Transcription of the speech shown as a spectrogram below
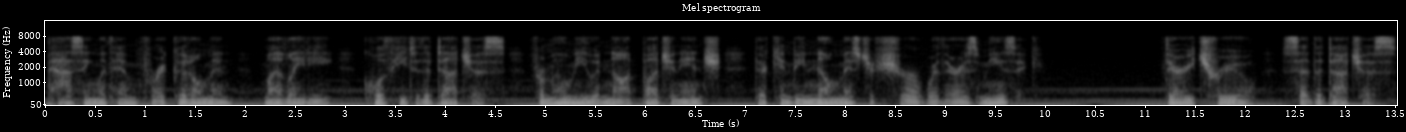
passing with him for a good omen, my lady, quoth he to the Duchess, from whom he would not budge an inch, there can be no mischief sure where there is music. Very true, said the Duchess,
